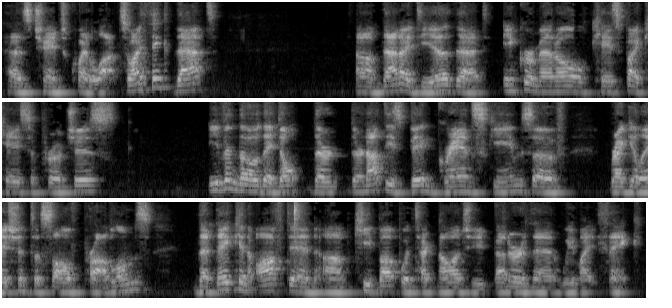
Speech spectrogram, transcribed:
has changed quite a lot. So I think that um, that idea that incremental case by case approaches, even though they don't, they're they're not these big grand schemes of regulation to solve problems that they can often um, keep up with technology better than we might think.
